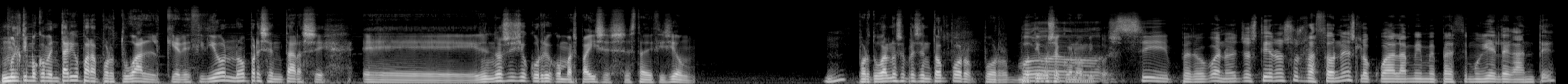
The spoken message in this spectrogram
Un último comentario para Portugal, que decidió no presentarse. Eh, no sé si ocurrió con más países esta decisión. ¿Mm? Portugal no se presentó por, por motivos Por- económicos. Sí, pero bueno, ellos dieron sus razones, lo cual a mí me parece muy elegante,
